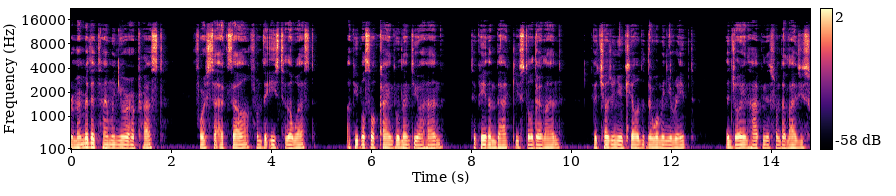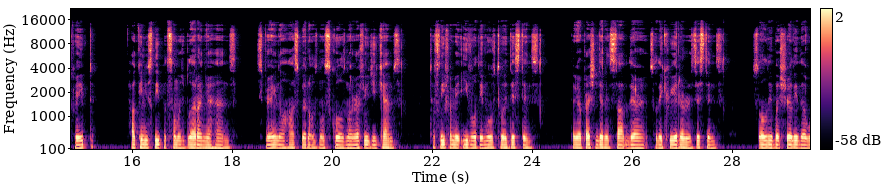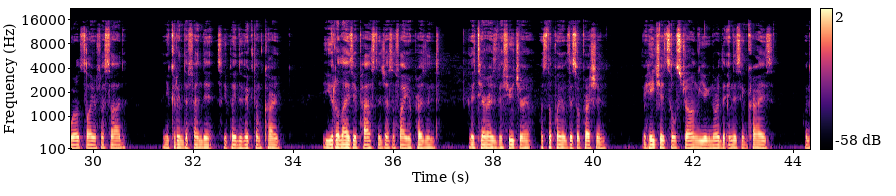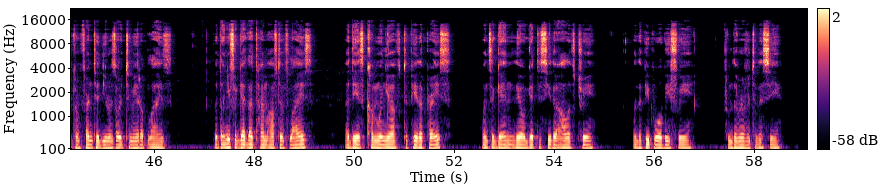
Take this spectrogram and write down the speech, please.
Remember the time when you were oppressed, forced to exile from the east to the west? A people so kind who lent you a hand. To pay them back, you stole their land. Their children you killed, their women you raped. The joy and happiness from their lives you scraped. How can you sleep with so much blood on your hands? Sparing no hospitals, no schools, no refugee camps. To flee from your evil, they moved to a distance. But your oppression didn't stop there, so they created a resistance. Slowly but surely, the world saw your facade, and you couldn't defend it, so you played the victim card. You utilized your past to justify your present, and to terrorize the future. What's the point of this oppression? Your hatred so strong, you ignored the innocent cries. When confronted, you resort to made up lies. But don't you forget that time often flies? A day is coming when you have to pay the price. Once again, they will get to see the olive tree, when the people will be free from the river to the sea.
